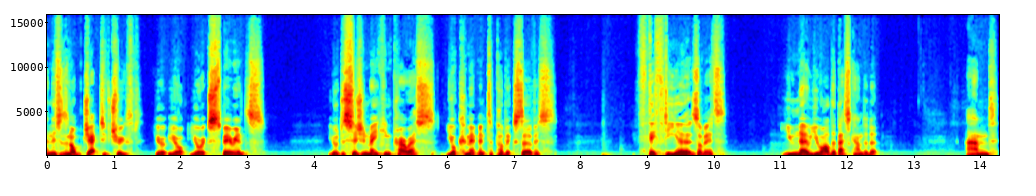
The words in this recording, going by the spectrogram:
and this is an objective truth, your, your, your experience, your decision making prowess, your commitment to public service, 50 years of it, you know you are the best candidate. And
